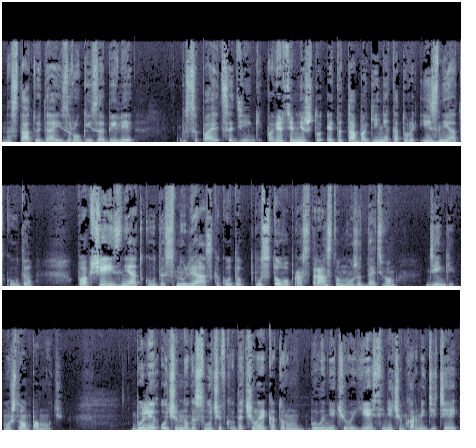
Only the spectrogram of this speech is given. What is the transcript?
на статуе, да, из рога изобилия высыпаются деньги. Поверьте мне, что это та богиня, которая из ниоткуда вообще из ниоткуда, с нуля, с какого-то пустого пространства может дать вам деньги, может вам помочь. Были очень много случаев, когда человек, которому было нечего есть и нечем кормить детей,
